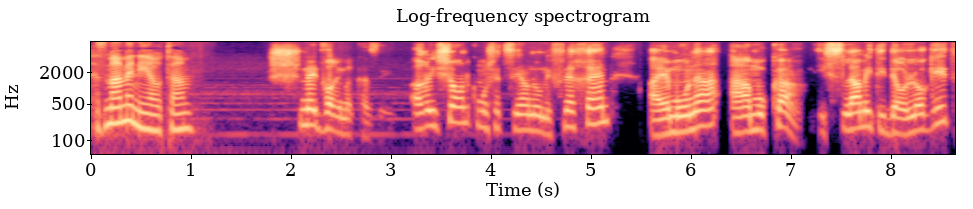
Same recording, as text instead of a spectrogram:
אז מה מניע אותם? שני דברים מרכזיים. הראשון, כמו שציינו לפני כן, האמונה העמוקה, אסלאמית אידיאולוגית,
